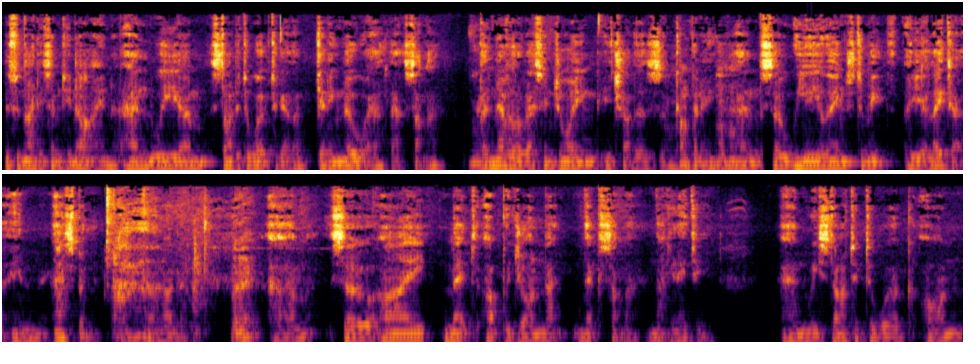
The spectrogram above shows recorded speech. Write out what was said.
This was 1979, and we um, started to work together, getting nowhere that summer but nevertheless enjoying each other's company. Mm-hmm. And so we arranged to meet a year later in Aspen, ah. Colorado. Right. Um, so I met up with John that next summer, 1980, and we started to work on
